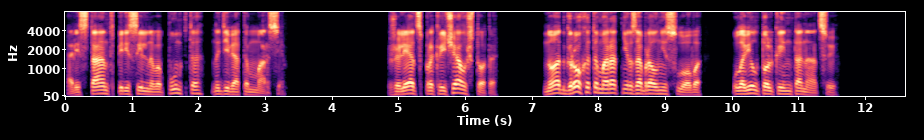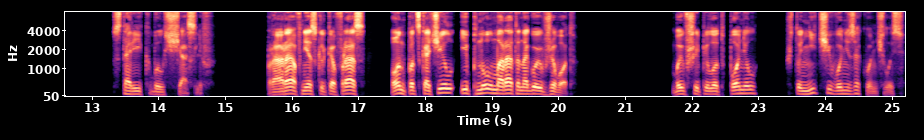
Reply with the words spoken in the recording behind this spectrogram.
арестант пересыльного пункта на девятом Марсе. Жилец прокричал что-то, но от грохота Марат не разобрал ни слова, уловил только интонацию. Старик был счастлив. Проорав несколько фраз, он подскочил и пнул Марата ногой в живот. Бывший пилот понял, что ничего не закончилось.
